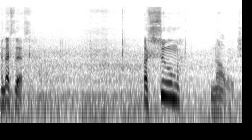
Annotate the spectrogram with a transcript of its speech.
And that's this. Assume knowledge.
